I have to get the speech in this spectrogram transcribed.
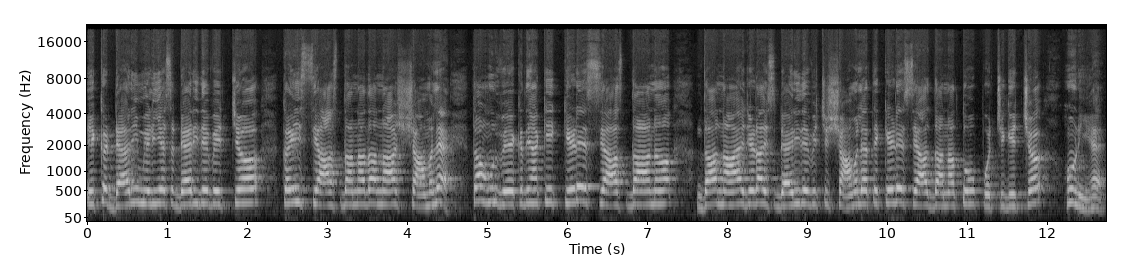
ਇੱਕ ਡੈਰੀ ਮਿਲੀ ਇਸ ਡੈਰੀ ਦੇ ਵਿੱਚ ਕਈ ਸਿਆਸਤਦਾਨਾਂ ਦਾ ਨਾਂ ਸ਼ਾਮਲ ਹੈ। ਤਾਂ ਹੁਣ ਵੇਖਦੇ ਹਾਂ ਕਿ ਕਿਹੜੇ ਸਿਆਸਤਦਾਨ ਦਾ ਨਾਂ ਹੈ ਜਿਹੜਾ ਇਸ ਡੈਰੀ ਦੇ ਵਿੱਚ ਸ਼ਾਮਲ ਹੈ ਤੇ ਕਿਹੜੇ ਸਿਆਸਤਦਾਨਾਂ ਤੋਂ ਪੁੱਛਗਿੱਛ ਹੋਣੀ ਹੈ।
